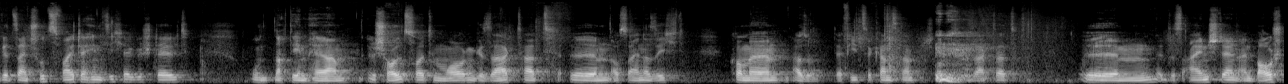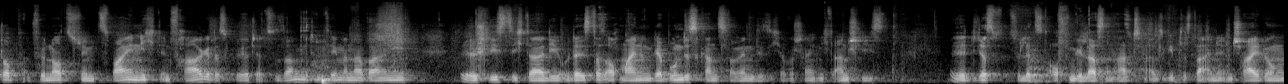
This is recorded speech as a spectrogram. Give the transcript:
wird sein Schutz weiterhin sichergestellt? Und nachdem Herr Scholz heute Morgen gesagt hat, ähm, aus seiner Sicht komme, also der Vizekanzler Scholz gesagt hat, das Einstellen, ein Baustopp für Nord Stream 2 nicht in Frage. Das gehört ja zusammen mit dem Thema Nawalny. Äh, schließt sich da die, oder ist das auch Meinung der Bundeskanzlerin, die sich ja wahrscheinlich nicht anschließt, äh, die das zuletzt offen gelassen hat? Also gibt es da eine Entscheidung,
